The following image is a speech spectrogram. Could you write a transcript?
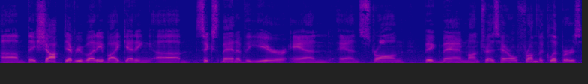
Um, they shocked everybody by getting um, sixth man of the year and and strong big man Montrezl Harrell from the Clippers,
